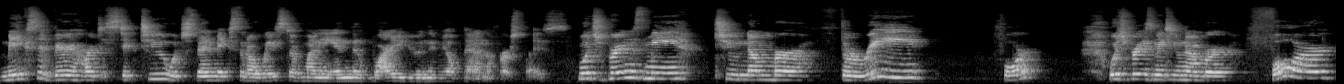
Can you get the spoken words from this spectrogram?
makes it very hard to stick to, which then makes it a waste of money. And then why are you doing the meal plan in the first place? Which brings me to number three, four, which brings me to number four.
